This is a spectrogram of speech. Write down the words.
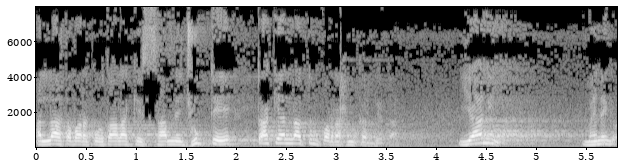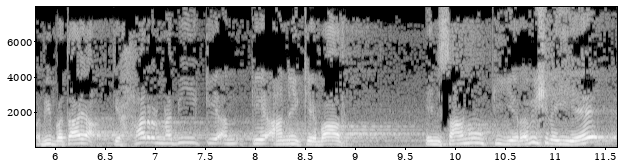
اللہ تبارک و تعالیٰ کے سامنے جھکتے تاکہ اللہ تم پر رحم کر دیتا۔ یعنی میں نے ابھی بتایا کہ ہر نبی کے آنے کے بعد انسانوں کی یہ روش رہی ہے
